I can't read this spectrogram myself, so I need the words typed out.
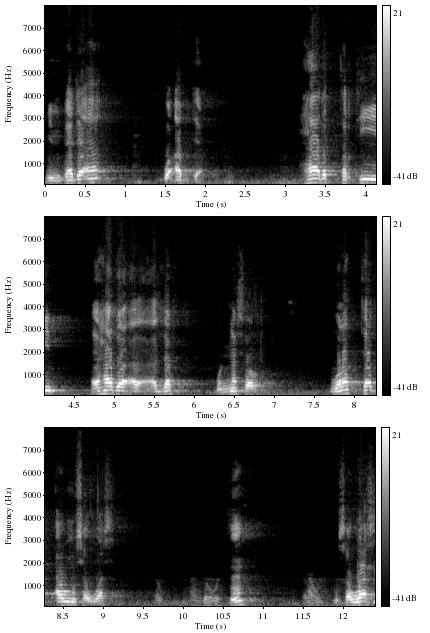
من بدأ وأبدأ. هذا الترتيب هذا اللف والنشر مرتب أو مشوش؟ ها؟ مشوش؟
